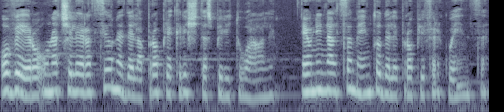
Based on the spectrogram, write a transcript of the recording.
ovvero un'accelerazione della propria crescita spirituale è un innalzamento delle proprie frequenze,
